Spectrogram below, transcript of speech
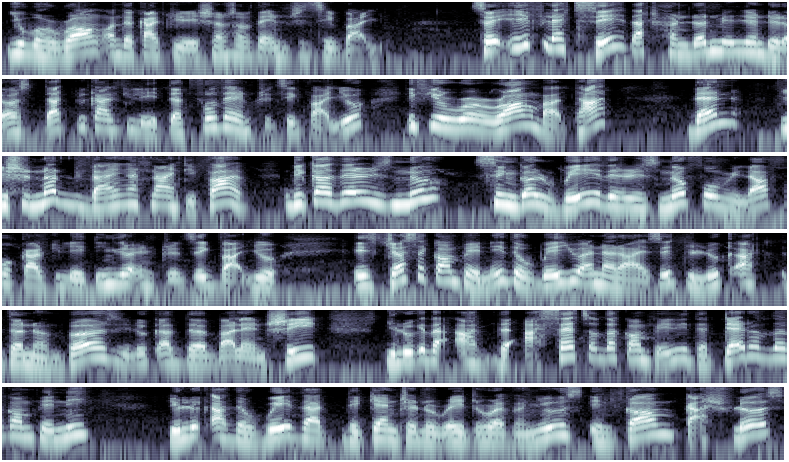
you were wrong on the calculations of the intrinsic value. So if let's say that 100 million dollars that we calculated for the intrinsic value, if you were wrong about that, then you should not be buying at 95 because there is no single way, there is no formula for calculating the intrinsic value. It's just a company, the way you analyze it, you look at the numbers, you look at the balance sheet, you look at the, at the assets of the company, the debt of the company, you look at the way that they can generate revenues, income, cash flows,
